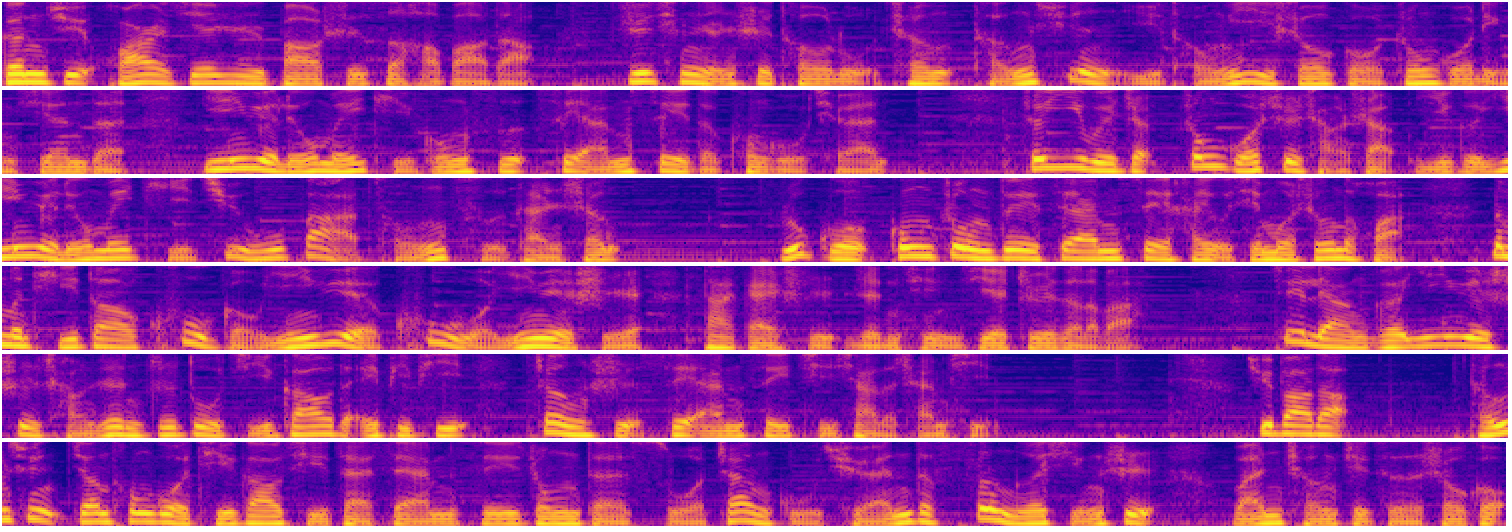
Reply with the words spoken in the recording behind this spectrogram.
根据《华尔街日报》十四号报道，知情人士透露称，腾讯已同意收购中国领先的音乐流媒体公司 CMC 的控股权，这意味着中国市场上一个音乐流媒体巨无霸从此诞生。如果公众对 CMC 还有些陌生的话，那么提到酷狗音乐、酷我音乐时，大概是人尽皆知的了吧？这两个音乐市场认知度极高的 APP，正是 CMC 旗下的产品。据报道。腾讯将通过提高其在 CMC 中的所占股权的份额形式完成这次的收购，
